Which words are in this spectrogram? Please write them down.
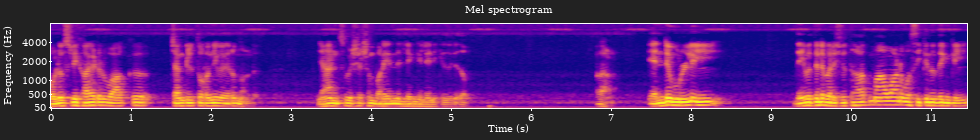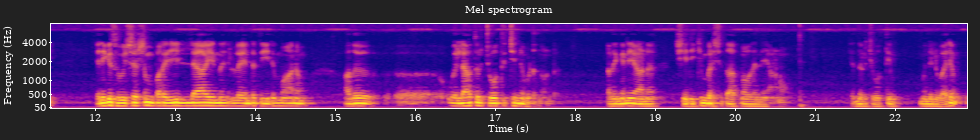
പൗലോസ് ലിഹായുടെ ഒരു വാക്ക് ചങ്കിൽ തുറഞ്ഞു കയറുന്നുണ്ട്. ഞാൻ സുവിശേഷം പറയുന്നില്ലെങ്കിൽ എനിക്ക് ദുരിതം. അതാണ്. എന്റെ ഉള്ളിൽ ദൈവത്തിന്റെ പരിശുദ്ധാത്മാവാണ് വസിക്കുന്നതെങ്കിൽ എനിക്ക് സുവിശേഷം പറയില്ല എന്നുള്ള എന്റെ തീരുമാനം അത് വല്ലാത്തൊരു ചോദ്യചിഹ്നം വിടുന്നുണ്ട് അതെങ്ങനെയാണ് ശരിക്കും പരിശുദ്ധാത്മാവ് തന്നെയാണോ എന്നൊരു ചോദ്യം മുന്നിൽ വരും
